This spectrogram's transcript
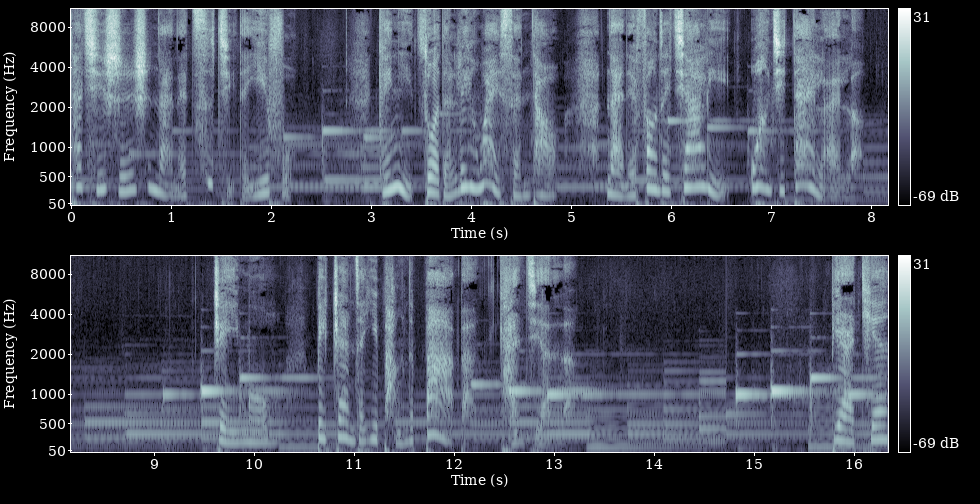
它其实是奶奶自己的衣服，给你做的另外三套，奶奶放在家里忘记带来了。”这一幕被站在一旁的爸爸看见了。第二天。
